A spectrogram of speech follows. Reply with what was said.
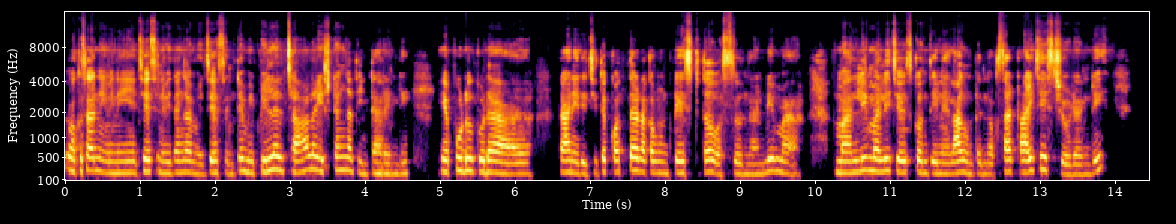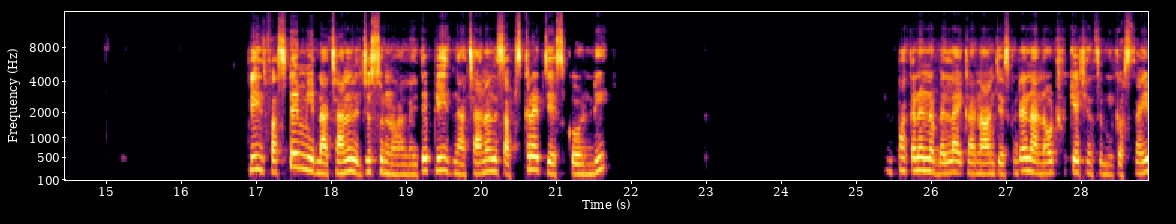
ఒకసారి నేను చేసిన విధంగా మీరు చేస్తుంటే మీ పిల్లలు చాలా ఇష్టంగా తింటారండి. ఎప్పుడు కూడా రాని రుచితో కొత్త రకం టేస్ట్తో వస్తుందండి. మళ్ళీ మళ్ళీ చేసుకొని తినేలా ఉంటుంది. ఒకసారి ట్రై చేసి చూడండి. ప్లీజ్ ఫస్ట్ టైం మీరు నా ఛానల్ చూస్తున్న వాళ్ళైతే ప్లీజ్ నా ఛానల్ని సబ్స్క్రైబ్ చేసుకోండి. పక్కనున్న బెల్ ఐకాన్ ఆన్ చేసుకుంటే నా నోటిఫికేషన్స్ మీకు వస్తాయి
